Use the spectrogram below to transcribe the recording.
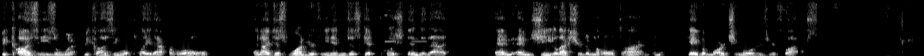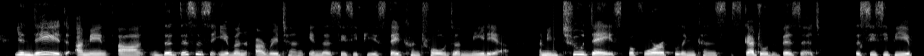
because he's a wimp, because he will play that role. And I just wonder if he didn't just get pushed into that, and and Xi lectured him the whole time and gave him marching orders. Your thoughts? Indeed, I mean, uh, th- this is even uh, written in the CCP state-controlled media. I mean, two days before Blinken's scheduled visit, the CCP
